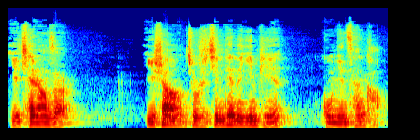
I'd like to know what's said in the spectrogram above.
也签上字儿。以上就是今天的音频，供您参考。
